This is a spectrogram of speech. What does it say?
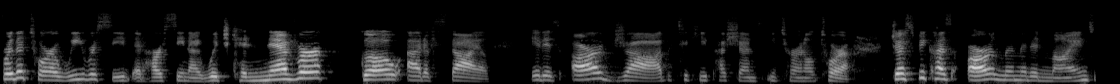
for the Torah we received at Har Sinai, which can never go out of style. It is our job to keep Hashem's eternal Torah. Just because our limited minds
